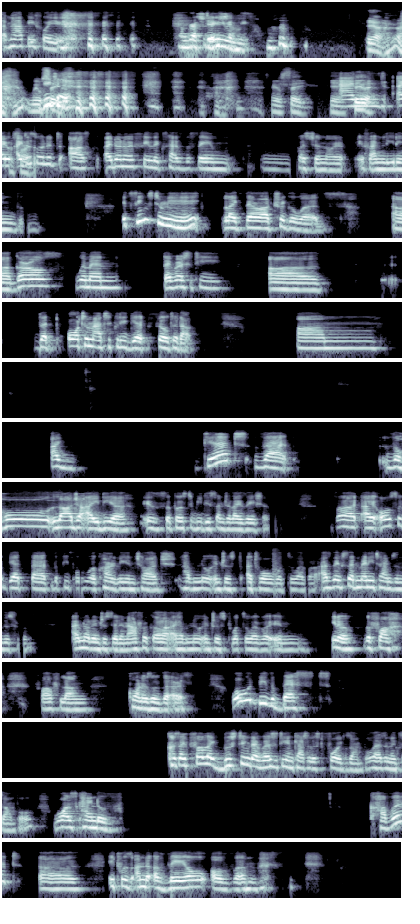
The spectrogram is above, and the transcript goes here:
I'm happy for you. Congratulations. Genuinely. Yeah, we'll see. we'll see. Yeah, and I, I just wanted to ask, I don't know if Felix has the same mm, question or if I'm leading. the- It seems to me like there are trigger words, uh, girls, women, diversity, uh, that automatically get filtered up. Um, I get that the whole larger idea is supposed to be decentralization. But I also get that the people who are currently in charge have no interest at all whatsoever. As they've said many times in this room, I'm not interested in Africa. I have no interest whatsoever in, you know, the far, far-flung corners of the earth. What would be the best because I felt like boosting diversity in Catalyst, for example, as an example, was kind of covered. Uh, it was under a veil of. Um,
